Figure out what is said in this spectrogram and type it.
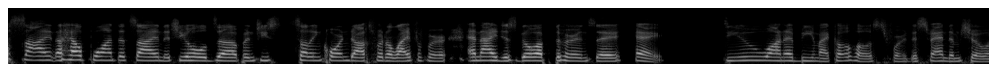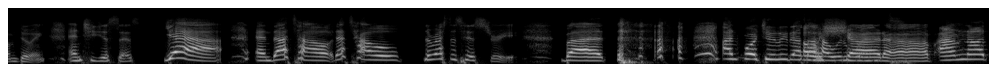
a sign, a help wanted sign that she holds up, and she's selling corn dogs for the life of her. And I just go up to her and say, "Hey, do you want to be my co-host for this fandom show I'm doing?" And she just says, "Yeah," and that's how that's how the rest is history. But unfortunately, that's oh, not how it shut went. up. I'm not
